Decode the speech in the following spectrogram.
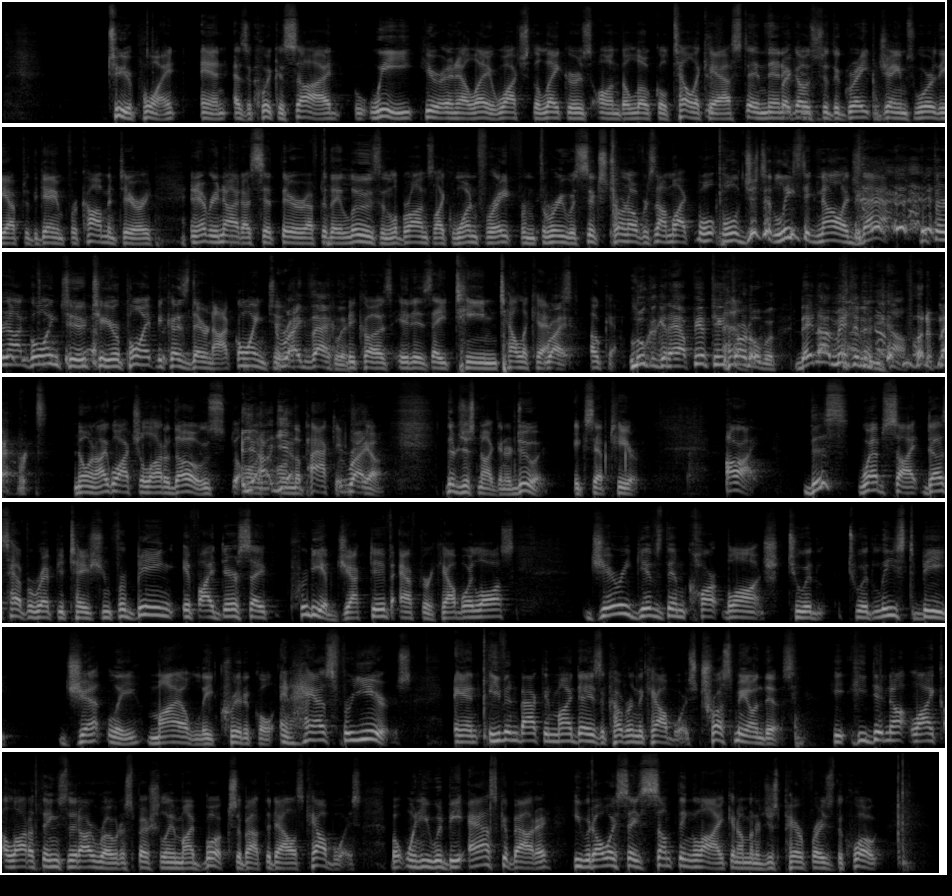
To your point, and as a quick aside, we here in LA watch the Lakers on the local telecast, and then it goes to the great James Worthy after the game for commentary. And every night I sit there after they lose, and LeBron's like one for eight from three with six turnovers. And I'm like, well, well, just at least acknowledge that. but they're not going to, to your point, because they're not going to. Right, exactly. Because it is a team telecast. Right. Okay. Luka could have 15 turnovers. They're not mentioning no. for the Mavericks. No, and I watch a lot of those on, yeah, yeah. on the package. Right. Yeah. They're just not going to do it, except here. All right. This website does have a reputation for being, if I dare say, pretty objective after a Cowboy loss. Jerry gives them carte blanche to, to at least be gently, mildly critical, and has for years. And even back in my days of covering the Cowboys, trust me on this, he, he did not like a lot of things that I wrote, especially in my books about the Dallas Cowboys. But when he would be asked about it, he would always say something like, and I'm going to just paraphrase the quote,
